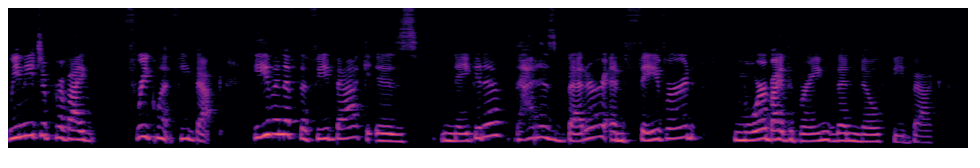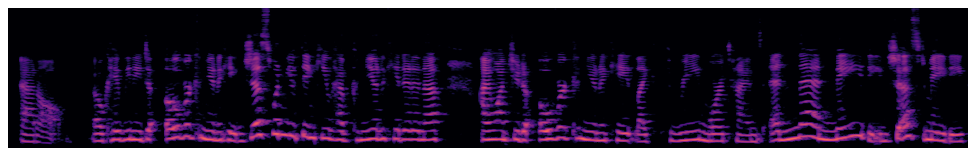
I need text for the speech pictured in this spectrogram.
We need to provide frequent feedback. Even if the feedback is negative, that is better and favored more by the brain than no feedback at all. Okay, we need to over communicate. Just when you think you have communicated enough, I want you to over communicate like three more times. And then maybe, just maybe,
